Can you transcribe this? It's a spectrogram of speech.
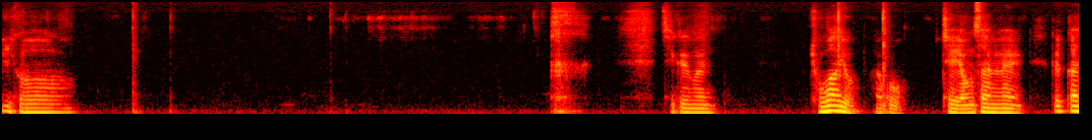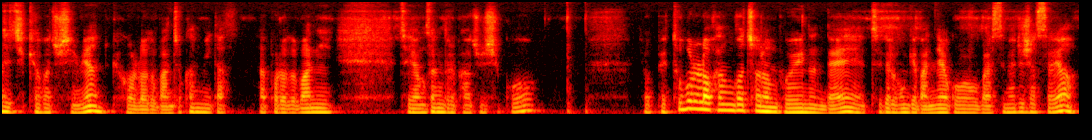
네, 이거 지금은 좋아요 하고 제 영상을 끝까지 지켜봐 주시면 그걸로도 만족합니다. 앞으로도 많이 제 영상들 봐주시고 옆에 투블럭 한 것처럼 보이는데 제대로 본 게 맞냐고 말씀해 주셨어요.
